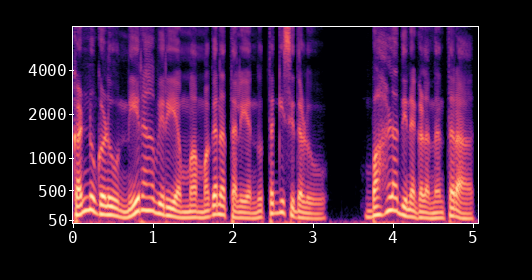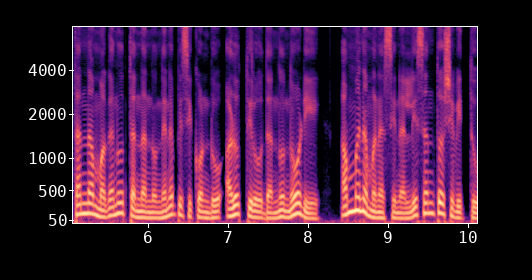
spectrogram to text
ಕಣ್ಣುಗಳು ನೀರಾವಿರಿಯಮ್ಮ ಮಗನ ತಲೆಯನ್ನು ತಗ್ಗಿಸಿದಳು. ಬಹಳ ದಿನಗಳ ನಂತರ ತನ್ನ ಮಗನು ತನ್ನನ್ನು ನೆನಪಿಸಿಕೊಂಡು ಅಳುತ್ತಿರುವುದನ್ನು ನೋಡಿ ಅಮ್ಮನ ಮನಸ್ಸಿನಲ್ಲಿ ಸಂತೋಷವಿತ್ತು.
